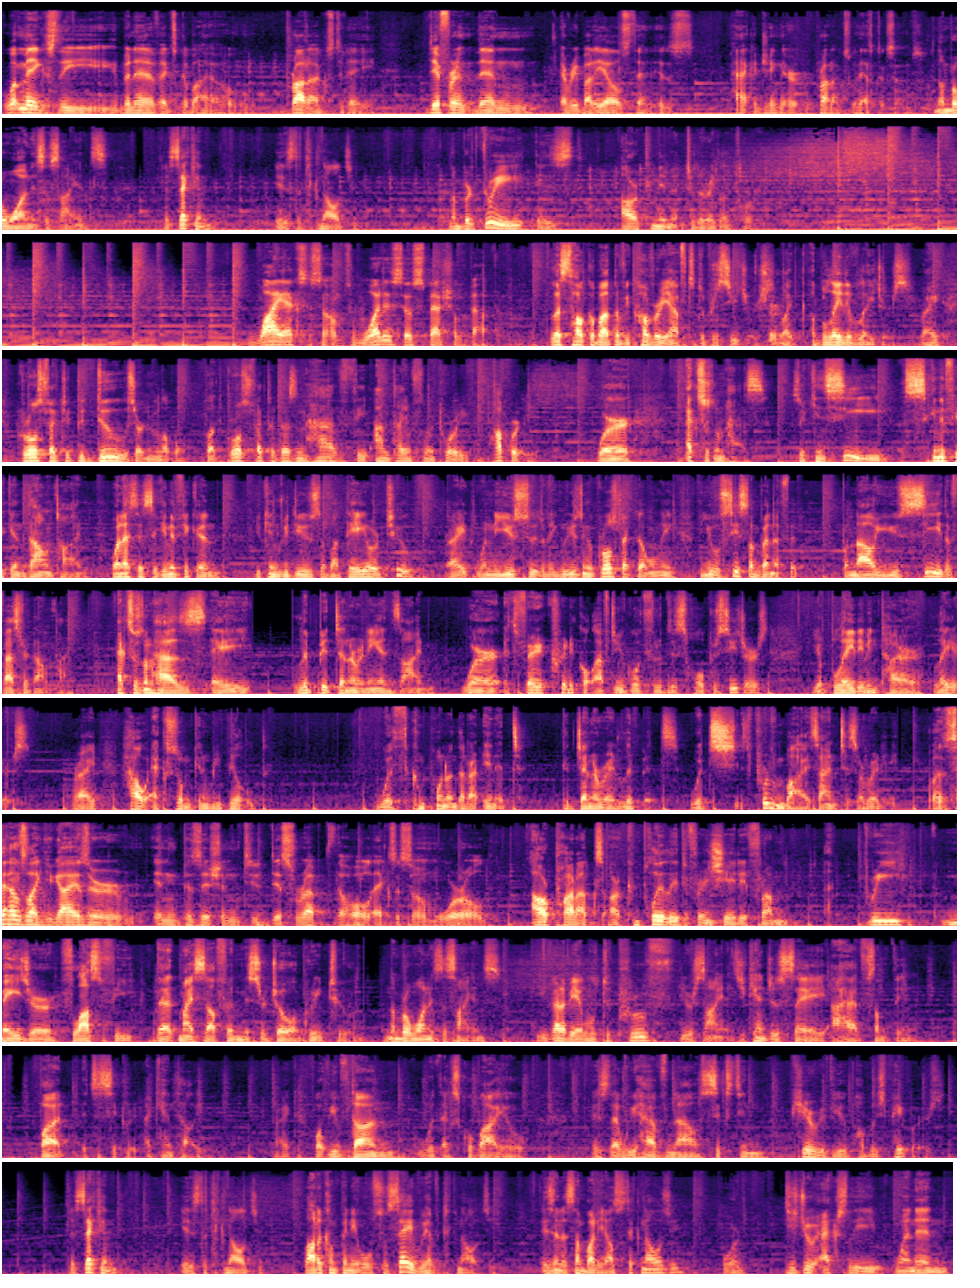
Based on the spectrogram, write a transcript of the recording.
What makes the Benev ExoCoBio products today different than everybody else that is packaging their products with exosomes? Number one is the science. The second is the technology. Number three is our commitment to the regulatory. Why exosomes? What is so special about them? Let's talk about the recovery after the procedures, sure. like ablative lasers, right? Growth factor could do a certain level, but growth factor doesn't have the anti-inflammatory property where exosome has. So you can see a significant downtime. When I say significant, you can reduce about a day or two, right? When you use using a growth factor only, you will see some benefit, but now you see the faster downtime. Exosome has a lipid generating enzyme where it's very critical after you go through this whole procedures, you ablate the entire layers, right? How exosome can rebuild with components that are in it could generate lipids, which is proven by scientists already. Well, it sounds like you guys are in position to disrupt the whole exosome world. Our products are completely differentiated from three major philosophy that myself and Mr. Cho agreed to. Number one is the science. You gotta be able to prove your science. You can't just say, I have something, but it's a secret, I can't tell you, right? What we've done with ExoCoBio is that we have now 16 peer-reviewed published papers. The second is the technology. A lot of companies also say we have technology. Isn't it somebody else's technology? Or did you actually went in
